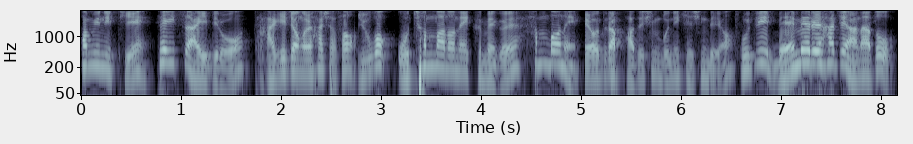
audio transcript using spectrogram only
커뮤니티에 페이스 아이디로 다 계정을 하셔서 6억 5천만 원의 금액을 한 번에 에어드랍 받으신 분이 계신데요. 굳이 매매를 하지 않아도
